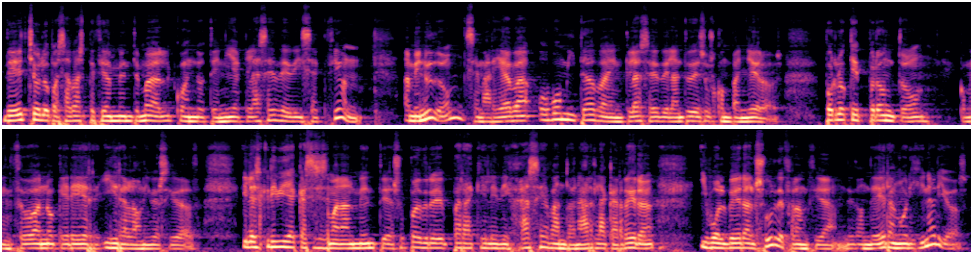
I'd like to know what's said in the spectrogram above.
De hecho, lo pasaba especialmente mal cuando tenía clase de disección. A menudo se mareaba o vomitaba en clase delante de sus compañeros, por lo que pronto comenzó a no querer ir a la universidad y le escribía casi semanalmente a su padre para que le dejase abandonar la carrera y volver al sur de Francia, de donde eran originarios.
